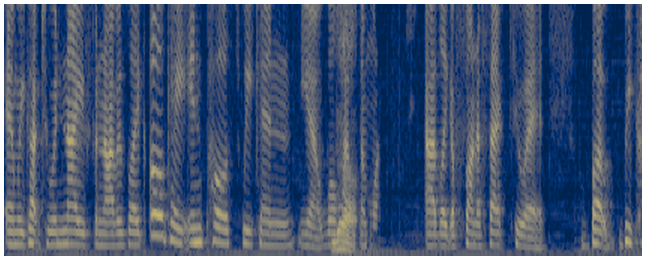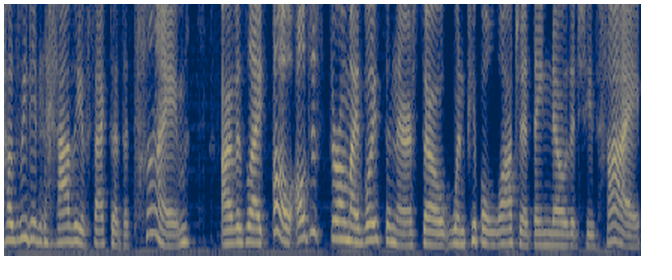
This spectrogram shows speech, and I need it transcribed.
and we cut to a knife, and I was like, oh, okay, in post we can, yeah, we'll Yeah. have someone add like a fun effect to it, but because we didn't have the effect at the time. I was like, oh, I'll just throw my voice in there so when people watch it, they know that she's high.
